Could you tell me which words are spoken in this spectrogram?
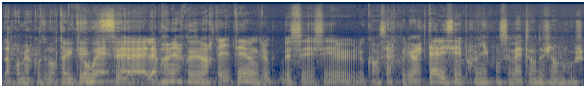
la première cause de mortalité Ouais, euh, la première cause de mortalité, donc c'est le, cancer colorectal et c'est les premiers consommateurs de viande rouge.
